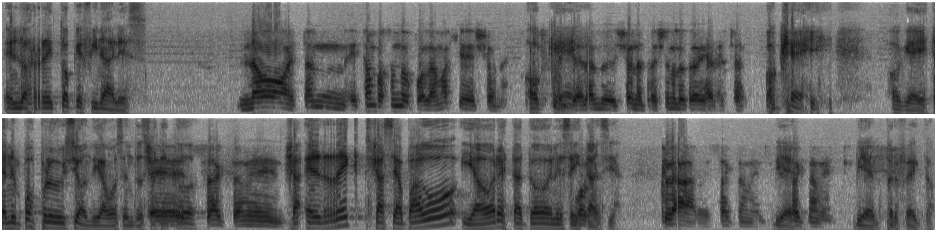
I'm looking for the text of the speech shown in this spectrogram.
en los retoques finales? No, están están pasando por la magia de Jonah. Ok. hablando de Jonah, trayéndolo otra vez a la chat. Ok, ok, están en postproducción, digamos, entonces. exactamente. ya, el rec ya se apagó y ahora está todo en esa instancia. Claro, exactamente. Bien, exactamente. bien, perfecto.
